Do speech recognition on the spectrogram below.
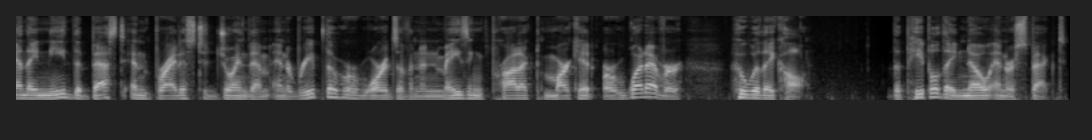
and they need the best and brightest to join them and reap the rewards of an amazing product, market, or whatever, who will they call? The people they know and respect.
